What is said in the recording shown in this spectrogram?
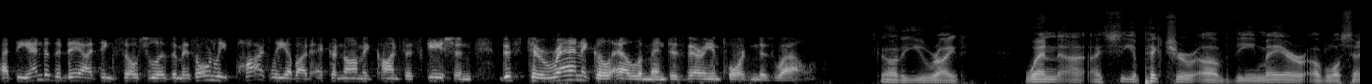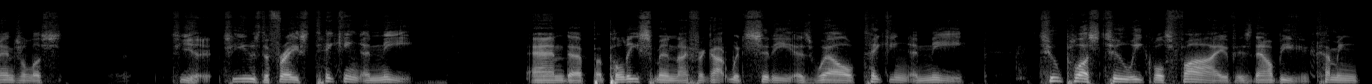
At the end of the day, I think socialism is only partly about economic confiscation. This tyrannical element is very important as well. God, are you right? when I see a picture of the mayor of Los Angeles, to, to use the phrase, taking a knee, and uh, a policeman, I forgot which city as well, taking a knee. Two plus two equals five is now becoming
